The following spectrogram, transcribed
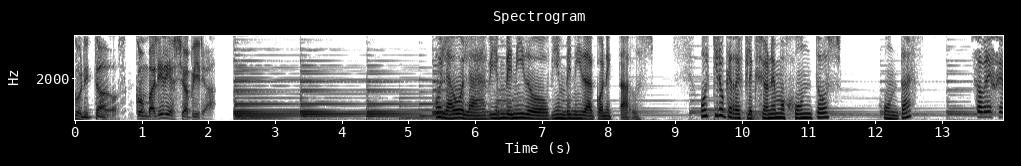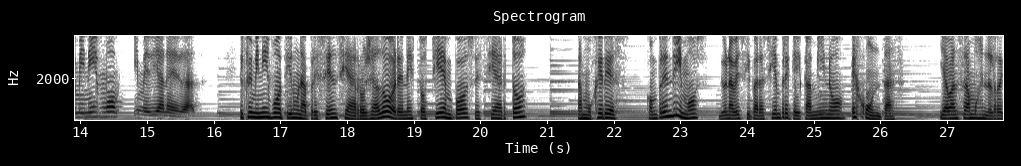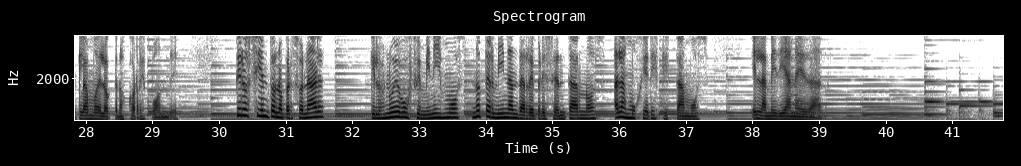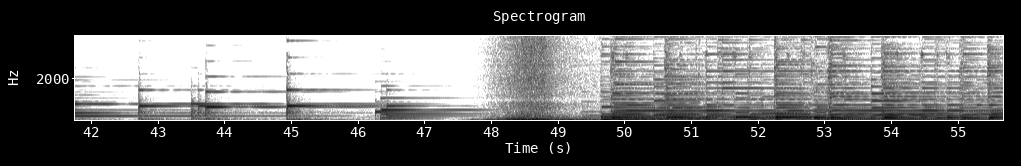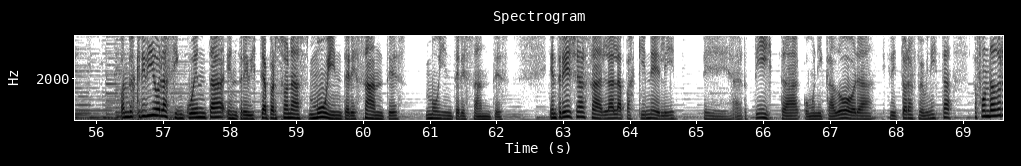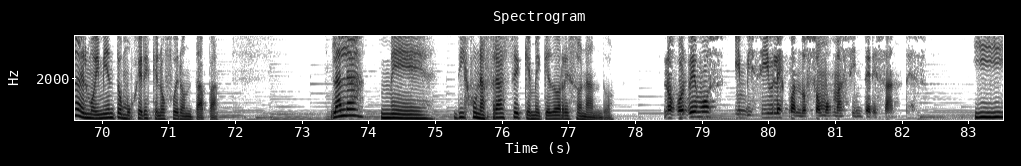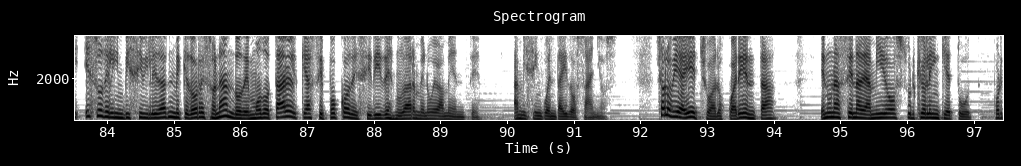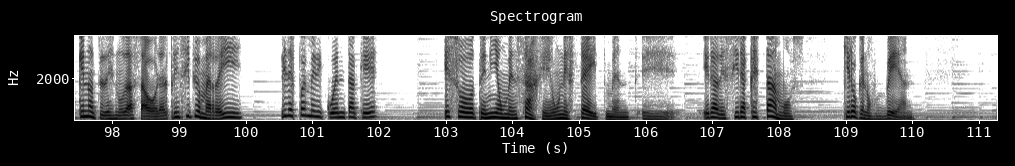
Conectados con Valeria Shapira. Hola, hola, bienvenido, bienvenida a Conectados. Hoy quiero que reflexionemos juntos, juntas, sobre feminismo y mediana edad. El feminismo tiene una presencia arrolladora en estos tiempos, es cierto. Las mujeres comprendimos de una vez y para siempre que el camino es juntas y avanzamos en el reclamo de lo que nos corresponde pero siento en lo personal que los nuevos feminismos no terminan de representarnos a las mujeres que estamos en la mediana edad. Cuando escribí Hola 50, entrevisté a personas muy interesantes, muy interesantes. Entre ellas a Lala Pasquinelli, eh, artista, comunicadora, escritora feminista, la fundadora del movimiento Mujeres que no fueron tapa. Lala me dijo una frase que me quedó resonando. Nos volvemos invisibles cuando somos más interesantes. Y eso de la invisibilidad me quedó resonando de modo tal que hace poco decidí desnudarme nuevamente, a mis 52 años. Ya lo había hecho a los 40. En una cena de amigos surgió la inquietud. ¿Por qué no te desnudas ahora? Al principio me reí y después me di cuenta que eso tenía un mensaje, un statement. Eh, era decir, acá estamos, quiero que nos vean.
